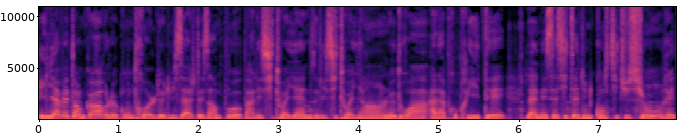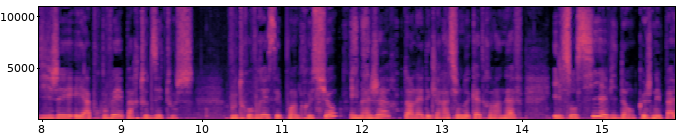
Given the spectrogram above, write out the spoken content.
Il y avait encore le contrôle de l'usage des impôts par les citoyennes et les citoyens, le droit à la propriété, la nécessité d'une constitution rédigée et approuvée par toutes et tous. Vous trouverez ces points cruciaux et majeurs dans la déclaration de 89. Ils sont si évidents que je n'ai pas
